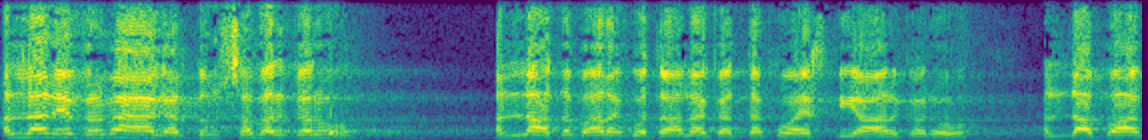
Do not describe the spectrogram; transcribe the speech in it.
اللہ نے فرمایا، اگر تم صبر کرو، اللہ تبارک و تعالیٰ کا تقوی اختیار کرو۔ اللہ پاک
